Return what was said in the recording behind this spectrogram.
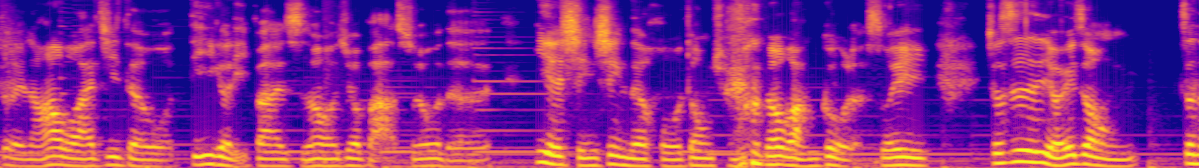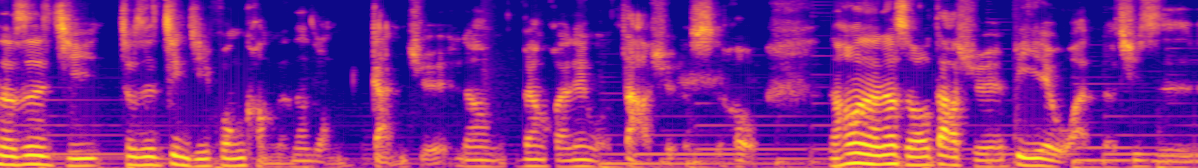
对，然后我还记得我第一个礼拜的时候就把所有的夜行性的活动全部都玩过了，所以就是有一种真的是极就是晋级疯狂的那种感觉，然后非常怀念我大学的时候。然后呢，那时候大学毕业完了，其实。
